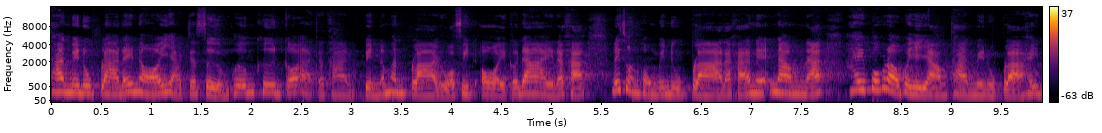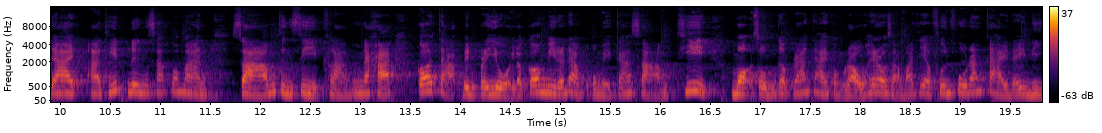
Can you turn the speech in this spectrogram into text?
ทานเมนูปลาได้น้อย อยากจะเสริมเพิ่มขึ้น ก็อาจจะทานเป็นน้ำมันปลาหรือว่าฟิตออยล์ก็ได้นะคะ ในส่วนของเมนูปลานะคะ แนะนำนะให้พวกเราพยายามทานเมนูปลาให้ได้อาทิตย์หนึ่งสักประมาณ 3-4 ครั้งนะคะ ก็จะเป็นประโยชน์แล้วก็มีระดับโอเมก้า3 ที่เหมาะสมกับร่างกายของเรา ให้เราสามารถที่จะฟื้นฟูร่างกายได้ดี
